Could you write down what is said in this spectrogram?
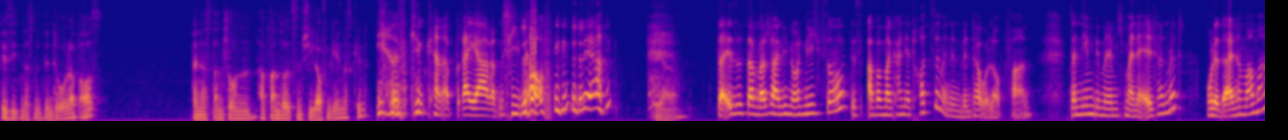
Wie sieht denn das mit Winterurlaub aus? Wenn das dann schon, ab wann soll es denn Skilaufen gehen, das Kind? Ja, das Kind kann ab drei Jahren Skilaufen lernen. Ja. Da ist es dann wahrscheinlich noch nicht so, das, aber man kann ja trotzdem in den Winterurlaub fahren. Dann nehmen wir nämlich meine Eltern mit oder deine Mama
